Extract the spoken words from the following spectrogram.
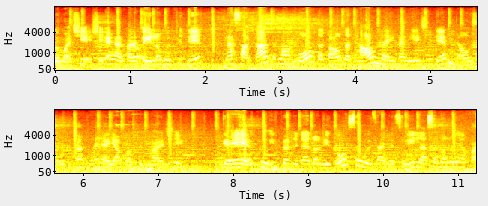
ရမှာရှိရရှင်အဲ့ဒါကတော့အိမ်လောက်ပဲဖြစ်တယ်လစာကတလောက်ကို12000နိုင်ကလေးရှိတဲ့မနောက်ဆုံးအဓိက900ရမှာဖြစ်ပါရှင် ကဲအခုဤပြောတဲ့ dialogue တွေကိုစိတ်ဝင်စားနေဆိုရင်လာစမလို့ရပါ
